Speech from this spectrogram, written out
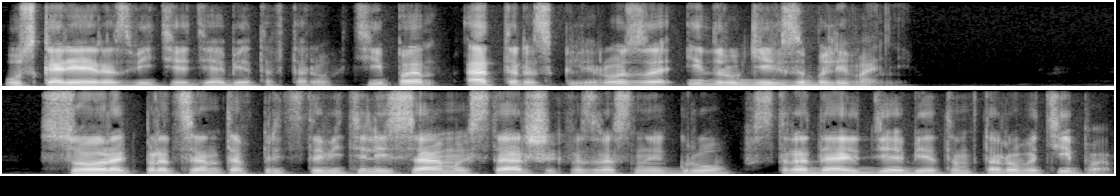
ускоряя развитие диабета второго типа, атеросклероза и других заболеваний. 40% представителей самых старших возрастных групп страдают диабетом второго типа.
